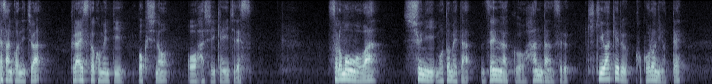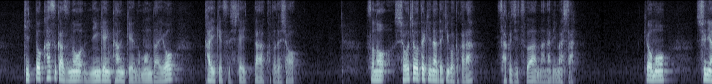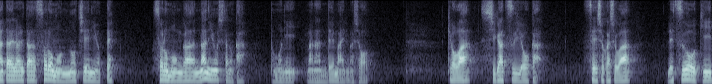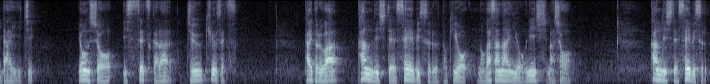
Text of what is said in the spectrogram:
皆さんこんにちは。クライストコミュニティ牧師の大橋健一です。ソロモン王は主に求めた善悪を判断する聞き分ける心によってきっと数々の人間関係の問題を解決していったことでしょう。その象徴的な出来事から昨日は学びました。今日も主に与えられたソロモンの知恵によってソロモンが何をしたのか共に学んでまいりましょう。今日は4月8日聖書箇所は列王記第14章1節から19節。タイトルは管理して整備する時を逃さないようにしましょう。管理して整備する。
